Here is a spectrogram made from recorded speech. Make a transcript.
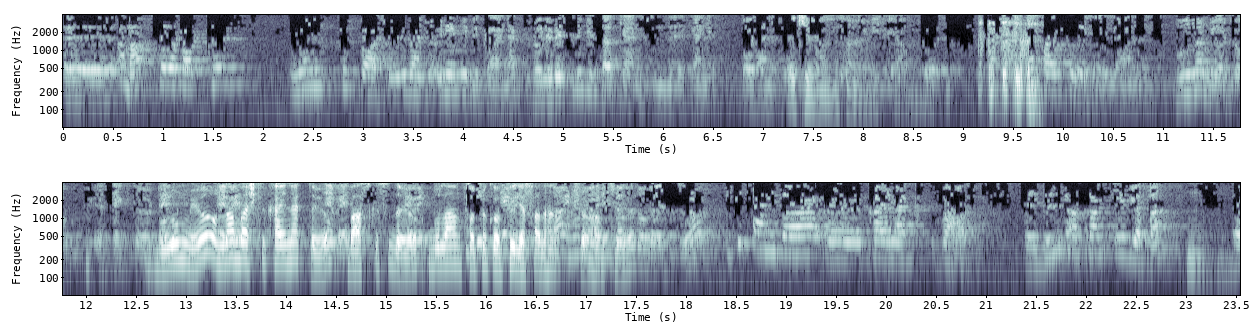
E, ama Sedat Hakkı'nın Türk bahçeleri bence önemli bir kaynak. Rölevesini bizzat kendisinde yani öğrencisi. Ekibinin, yaptı. Yani, bulunamıyor çok sektörde. Bulunmuyor. Ondan Evet. başka kaynak da yok. Evet. Baskısı da yok. Evet. Bulan fotokopiyle Evet, falan aynen çoğaltıyor. İki tane daha e, kaynak var. E, Gönül Aslan ev yapan e,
